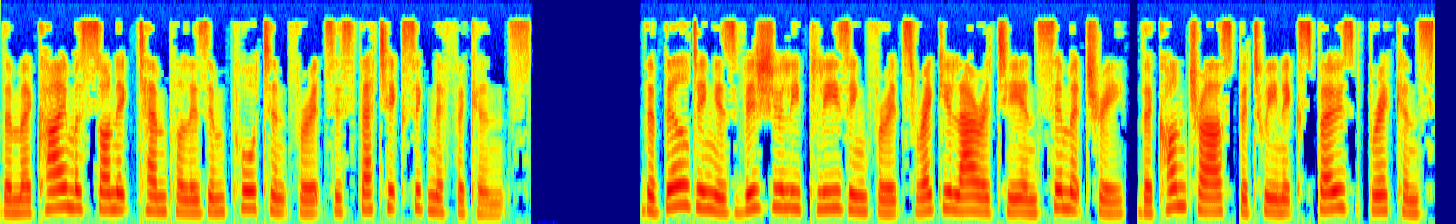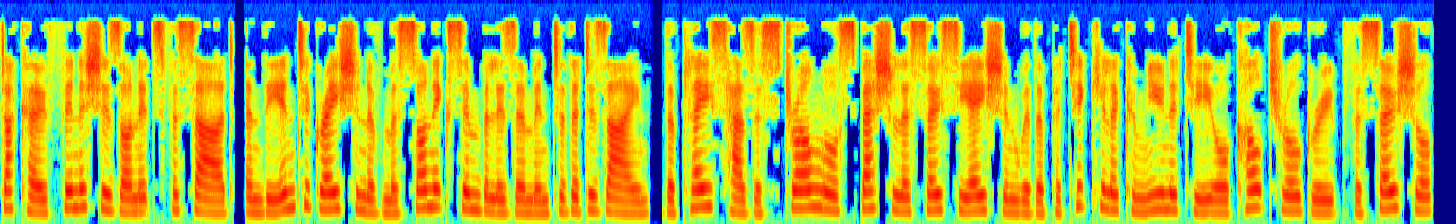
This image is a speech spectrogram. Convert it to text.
the Mackay Masonic Temple is important for its aesthetic significance. The building is visually pleasing for its regularity and symmetry, the contrast between exposed brick and stucco finishes on its facade, and the integration of Masonic symbolism into the design. The place has a strong or special association with a particular community or cultural group for social,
